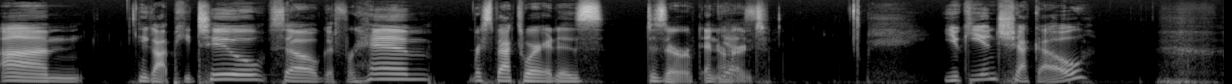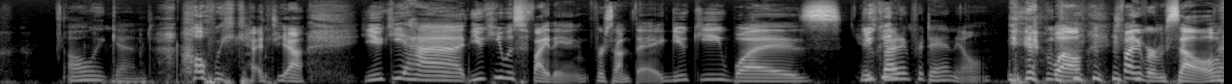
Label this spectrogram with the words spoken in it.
Um, he got P2, so good for him. Respect where it is deserved and Yes. earned. Yuki and Checo All weekend. all weekend. Yeah, Yuki had Yuki was fighting for something. Yuki was He's can- fighting for Daniel. well, he's fighting for himself.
